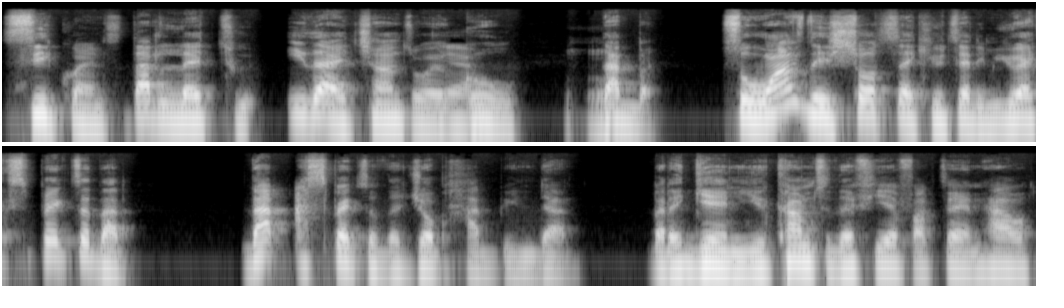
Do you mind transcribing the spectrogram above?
sequence that led to either a chance or a Yeah. goal. Mhm. That so once they short circuited him, you expected that that aspect of the job had been done. But again, you come to the fear factor and how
